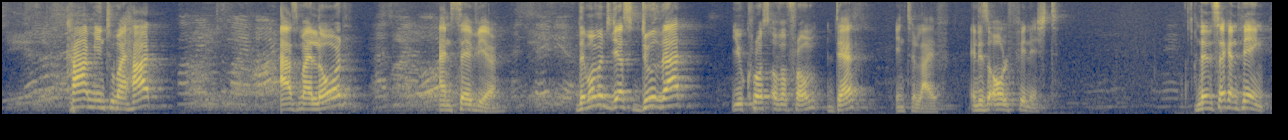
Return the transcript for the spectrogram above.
Jesus come, into my heart, into my heart as, my Lord, as my Lord and Savior. and Savior. The moment you just do that, you cross over from death into life. And it's all finished. Then the second thing,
